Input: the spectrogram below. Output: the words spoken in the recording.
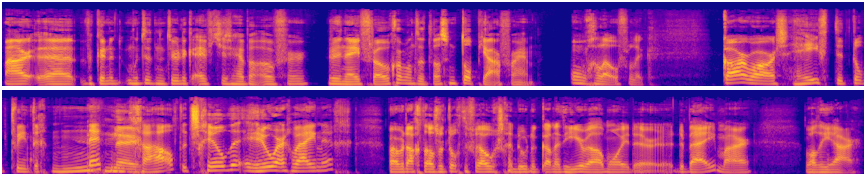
Maar eh, we kunnen, moeten het natuurlijk eventjes hebben over René Vroger. Want het was een topjaar voor hem. ongelooflijk. Car Wars heeft de top 20 net Nee. niet gehaald. Het scheelde heel erg weinig. Maar we dachten, als we toch de vrogers gaan doen, dan kan het hier wel mooi er, erbij. Maar wat een jaar.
